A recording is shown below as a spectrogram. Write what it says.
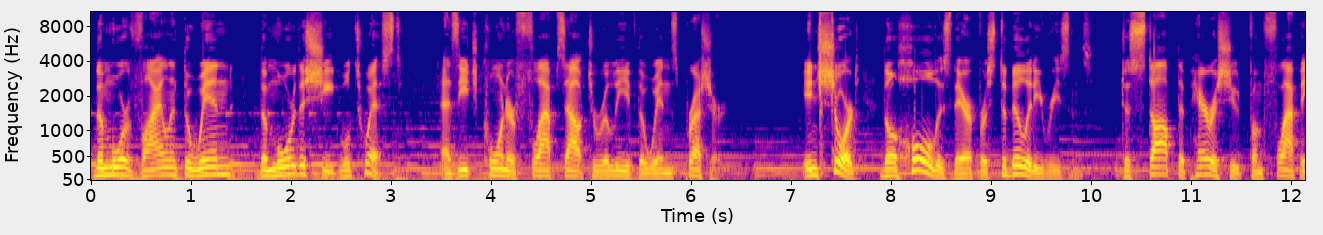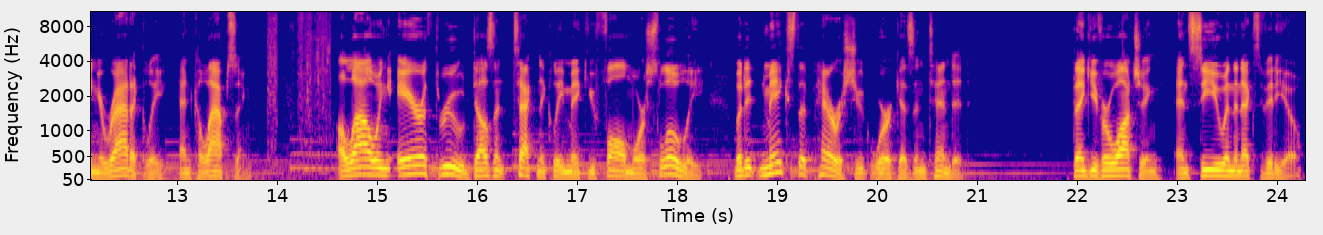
The more violent the wind, the more the sheet will twist, as each corner flaps out to relieve the wind's pressure. In short, the hole is there for stability reasons, to stop the parachute from flapping erratically and collapsing. Allowing air through doesn't technically make you fall more slowly, but it makes the parachute work as intended. Thank you for watching, and see you in the next video.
